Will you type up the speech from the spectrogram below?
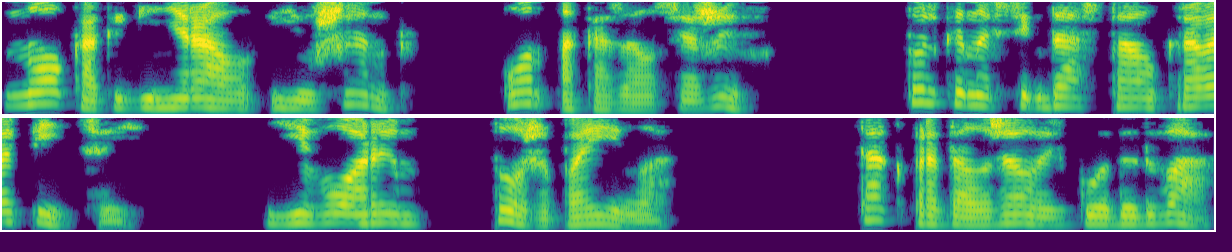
Но, как и генерал Юшенк, он оказался жив, только навсегда стал кровопийцей. Его Арым тоже поила. Так продолжалось года два,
